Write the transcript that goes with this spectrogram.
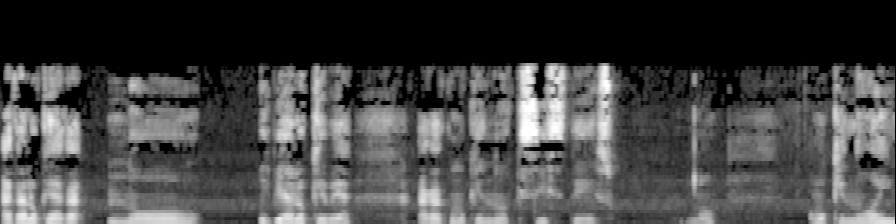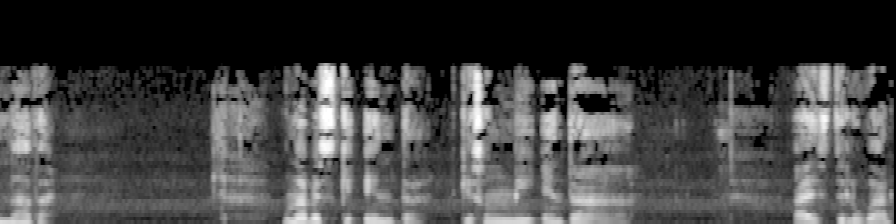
haga lo que haga, no, y vea lo que vea, haga como que no existe eso, ¿no? Como que no hay nada. Una vez que entra, que Son Mi entra a, este lugar,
